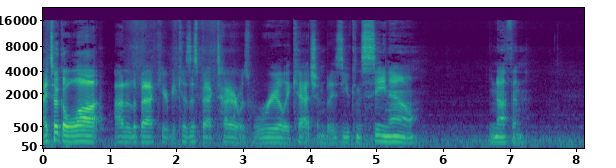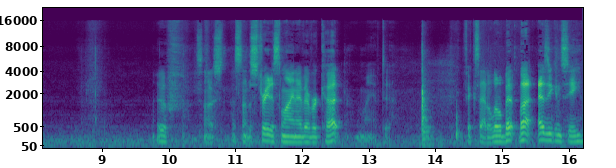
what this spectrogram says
I took a lot out of the back here because this back tire was really catching but as you can see now nothing Oof, that's not, a, that's not the straightest line I've ever cut. I might have to fix that a little bit. But as you can see,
